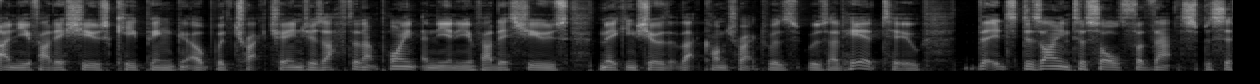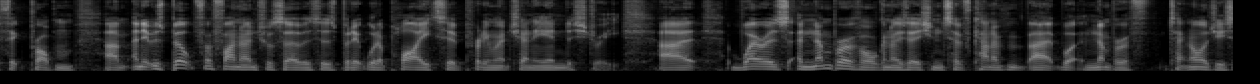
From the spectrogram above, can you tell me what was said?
and you've had issues keeping up with track changes after that point, and you've had issues making sure that that contract was, was adhered to, it's designed to solve for that specific problem. Um, and it was built for financial services, but it would apply to pretty much any industry. Uh, whereas a number of organizations have kind of, uh, well, a number of technologies,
